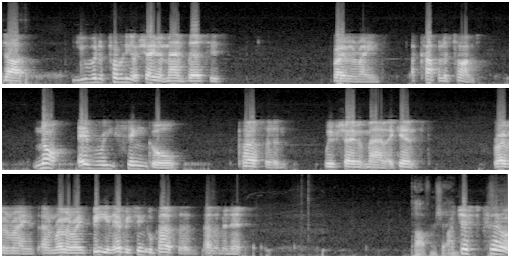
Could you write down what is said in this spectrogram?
like, you would have probably got Shane McMahon versus Roman Reigns a couple of times. Not every single person with Shane McMahon against Roman Reigns, and Roman Reigns beating every single person at the minute. apart from Shane. I just feel,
